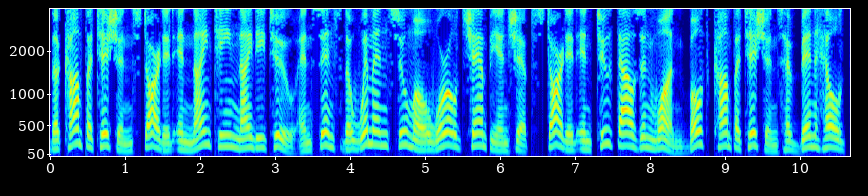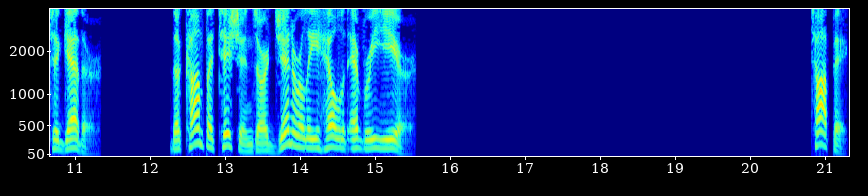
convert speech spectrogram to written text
The competition started in 1992 and since the Women Sumo World Championships started in 2001 both competitions have been held together. The competitions are generally held every year. Topic:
